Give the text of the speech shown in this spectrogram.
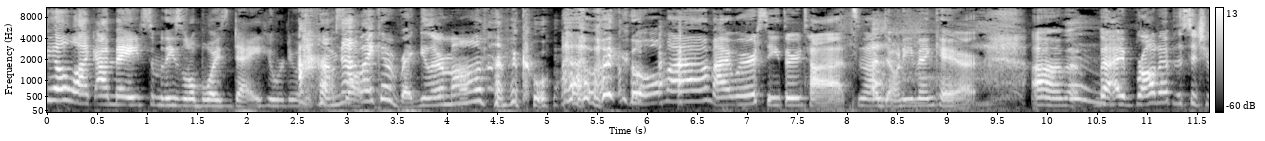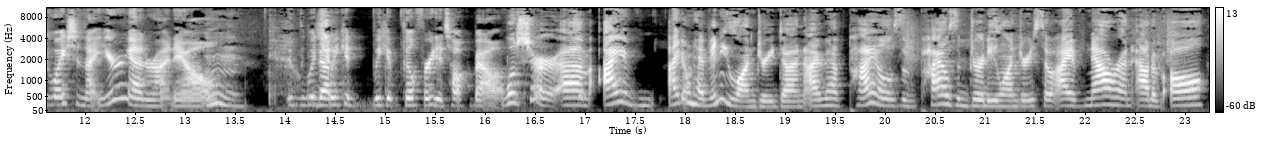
feel like I made some of these little boys' day who were doing the I'm not like a regular mom. I'm a cool mom. I'm a cool mom. I wear see-through tops, and I don't even care. Um, but I brought up the situation that you're in right now, Mm. Which That- we could we could feel free to talk about. Well, sure. Um, I have, I don't have any laundry done. I have piles of piles of dirty laundry, so I have now run out of all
